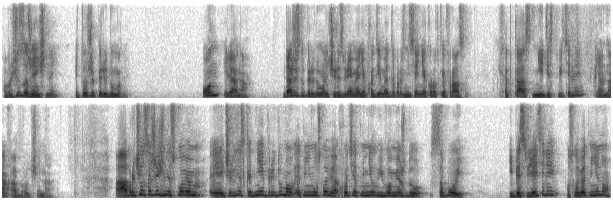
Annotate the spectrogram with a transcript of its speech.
Обручился женщиной. И тут же передумали. Он или она. Даже если придумали через время, необходимое для произнесения короткой фразы. Их отказ недействительный, и она обручена. А обручился с условием, э, через несколько дней придумал и отменил условия, хоть и отменил его между собой и без свидетелей, условие отменено.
